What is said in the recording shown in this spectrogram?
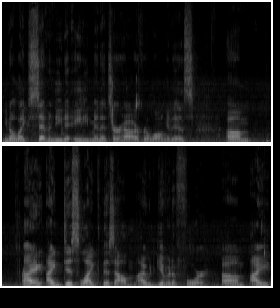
you know like 70 to 80 minutes or however long it is um, I, I dislike this album i would give it a four um, I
